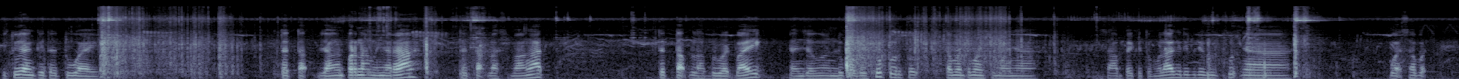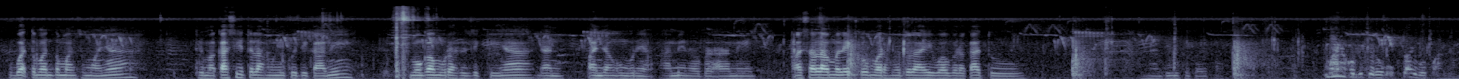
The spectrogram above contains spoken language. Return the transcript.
itu yang kita tuai tetap jangan pernah menyerah tetaplah semangat tetaplah berbuat baik dan jangan lupa bersyukur teman-teman semuanya sampai ketemu lagi di video berikutnya buat sahabat buat teman-teman semuanya terima kasih telah mengikuti kami semoga murah rezekinya dan panjang umurnya amin rabbal alamin Assalamualaikum warahmatullahi wabarakatuh. Mana kau bikin rokok tadi bapak anak?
